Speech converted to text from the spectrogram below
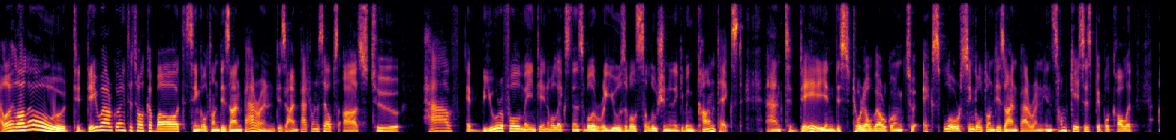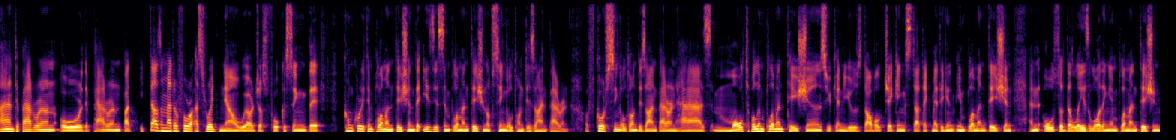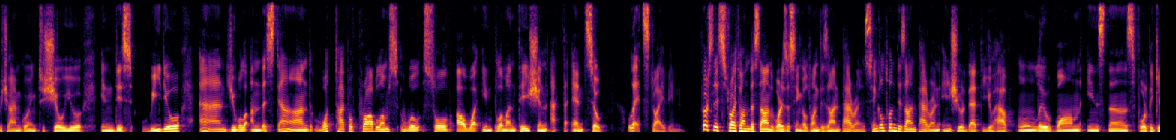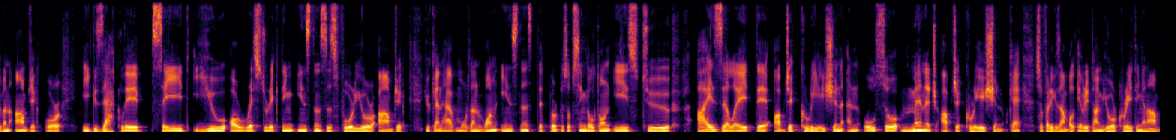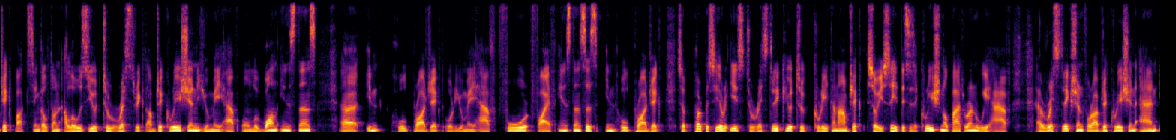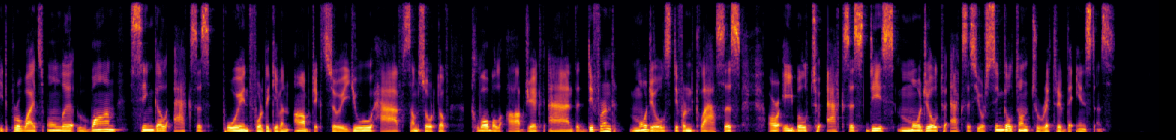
Hello, hello, hello! Today we are going to talk about singleton design pattern. Design patterns helps us to have a beautiful, maintainable, extensible, reusable solution in a given context. And today in this tutorial, we are going to explore singleton design pattern. In some cases, people call it anti-pattern or the pattern, but it doesn't matter for us right now. We are just focusing the concrete implementation, the easiest implementation of singleton design pattern. Of course, singleton design pattern has multiple implementations. You can use double checking, static method implementation, and also the lazy loading implementation, which I'm going to show you in this video. And you will understand what type of problems will solve our implementation at the end. So let's dive in. First, let's try to understand what is a singleton design pattern. Singleton design pattern ensure that you have only one instance for the given object or exactly said you are restricting instances for your object. You can have more than one instance. The purpose of singleton is to isolate the object creation and also manage object creation. Okay. So for example, every time you're creating an object, but singleton allows you to restrict object creation, you may have only one instance uh, in whole project or you may have four five instances in whole project. So purpose here is to restrict you to create an object. So you see this is a creational pattern. We have a restriction for object creation and it provides only one single access point for the given object. So you have some sort of global object and different modules, different classes are able to access this module to access your singleton to retrieve the instance.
